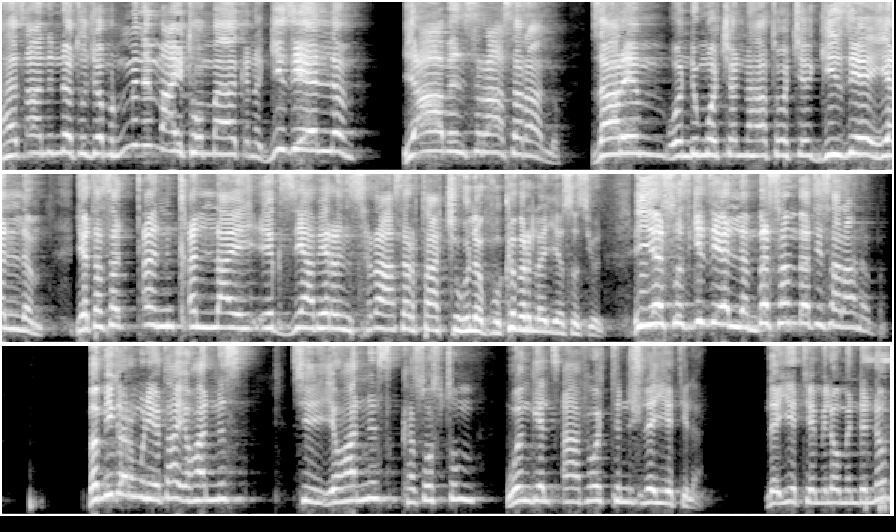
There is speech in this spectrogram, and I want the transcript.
ህፃንነቱ ጀምሮ ምንም አይቶ ማያቅ ጊዜ የለም። የአብን ስራ ሰራለሁ ዛሬም ወንድሞችና እህቶቼ ጊዜ የለም። የተሰጠን ቀን ላይ እግዚአብሔርን ስራ ሰርታችሁ ለፉ። ክብር ለኢየሱስ ይሁን። ኢየሱስ ጊዜ የለም። በሰንበት ይሰራ ነበር። በሚገርም ሁኔታ ዮሐንስ ዮሐንስ ከሶስቱም ወንጌል ጸሐፊዎች ትንሽ ለየት ይላል። ለየት የሚለው ምንድን ነው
